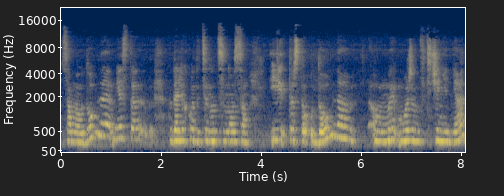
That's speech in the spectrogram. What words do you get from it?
Самое удобное место, куда легко дотянуться носом. И то, что удобно, э, мы можем в течение дня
